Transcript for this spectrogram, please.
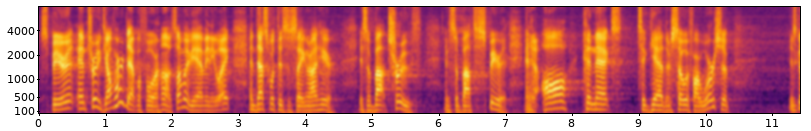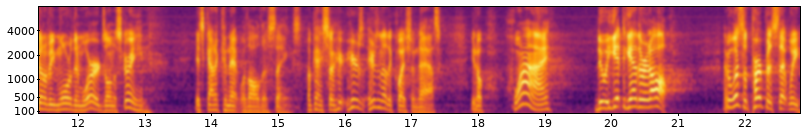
spirit and truth. Y'all heard that before, huh? Some of you have anyway. And that's what this is saying right here. It's about truth and it's about the spirit. And it all connects together. So if our worship is going to be more than words on the screen, it's got to connect with all those things. Okay, so here, here's, here's another question to ask. You know, why do we get together at all? I mean, what's the purpose that we,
